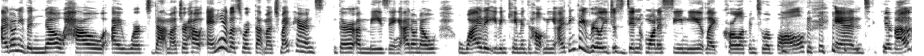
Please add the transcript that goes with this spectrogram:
I don't even know how I worked that much or how any of us worked that much. My parents, they're amazing. I don't know why they even came in to help me. I think they really just didn't want to see me like curl up into a ball and give up.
